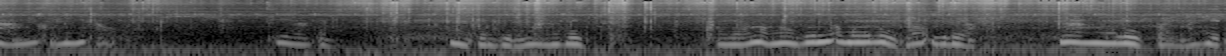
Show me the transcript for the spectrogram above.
น้ำนี่เขาไม่เขาเที่ยวกันนี่เป็นหินมันเลยเอาย้อนบอกน้องวิ้นเอามือหลูบเนาะอีเหลืองนั่งหลูบไปมันเห็ด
